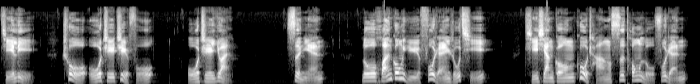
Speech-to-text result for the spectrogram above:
竭力，处吴之制服，吴之怨。四年，鲁桓公与夫人如齐，齐襄公故常私通鲁夫人。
